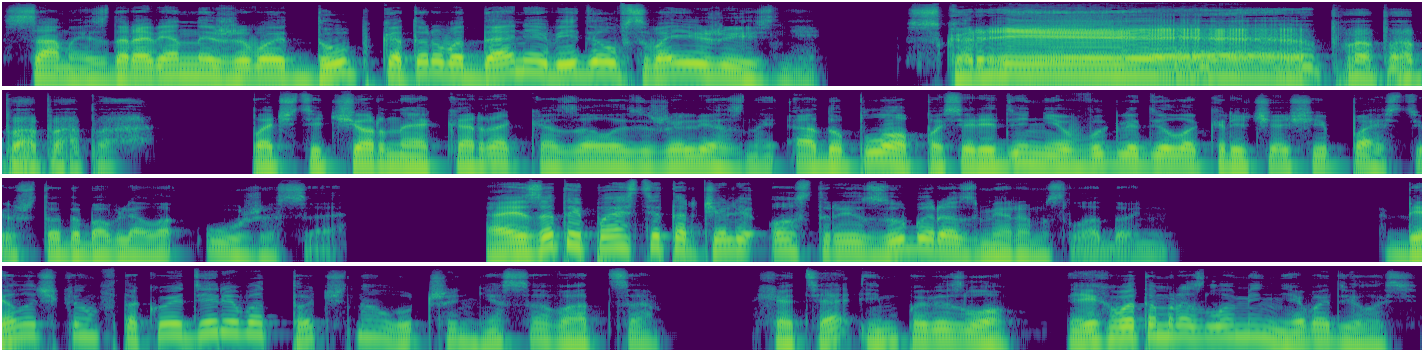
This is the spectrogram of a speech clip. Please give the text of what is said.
самый здоровенный живой дуб, которого Даня видел в своей жизни. Скрип! Па-па-па-па-па! Почти черная кора казалась железной, а дупло посередине выглядело кричащей пастью, что добавляло ужаса. А из этой пасти торчали острые зубы размером с ладонь. Белочкам в такое дерево точно лучше не соваться. Хотя им повезло, их в этом разломе не водилось.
